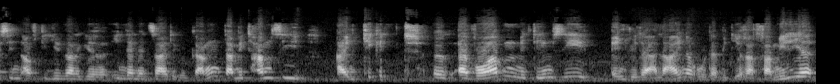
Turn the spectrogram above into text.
sind auf die jeweilige Internetseite gegangen. Damit haben sie ein Ticket erworben, mit dem sie entweder alleine oder mit ihrer Familie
